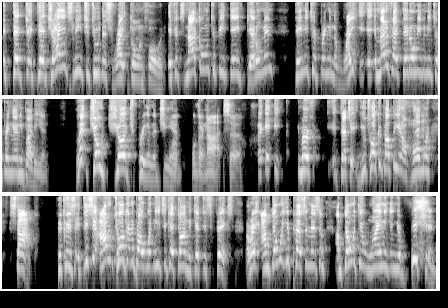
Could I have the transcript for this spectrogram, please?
It- The, the, the Giants need to do this right going forward. If it's not going to be Dave Gettleman, they need to bring in the right. matter of fact, they don't even need to bring anybody in. Let Joe Judge bring in the GM. Well, well, they're not. So it- it- Murph, it- that's it. You talk about being a homer. Stop. Because this is, I'm talking about what needs to get done to get this fixed. All right. I'm done with your pessimism. I'm done with your whining and your bitching.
